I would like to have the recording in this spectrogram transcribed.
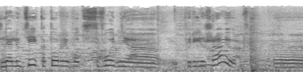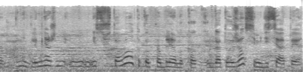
для людей, которые вот сегодня переезжают, э, ну, для меня же не, не существовало такой проблемы, как когда ты уезжал в 70-е,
